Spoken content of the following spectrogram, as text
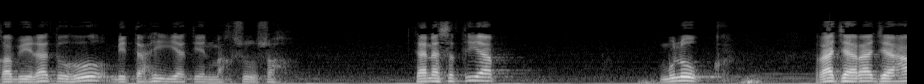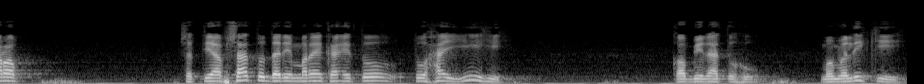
qabilatuhu bitahiyatin makhsusah. Karena setiap muluk raja-raja Arab setiap satu dari mereka itu tuhayyihi qabilatuhu memiliki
